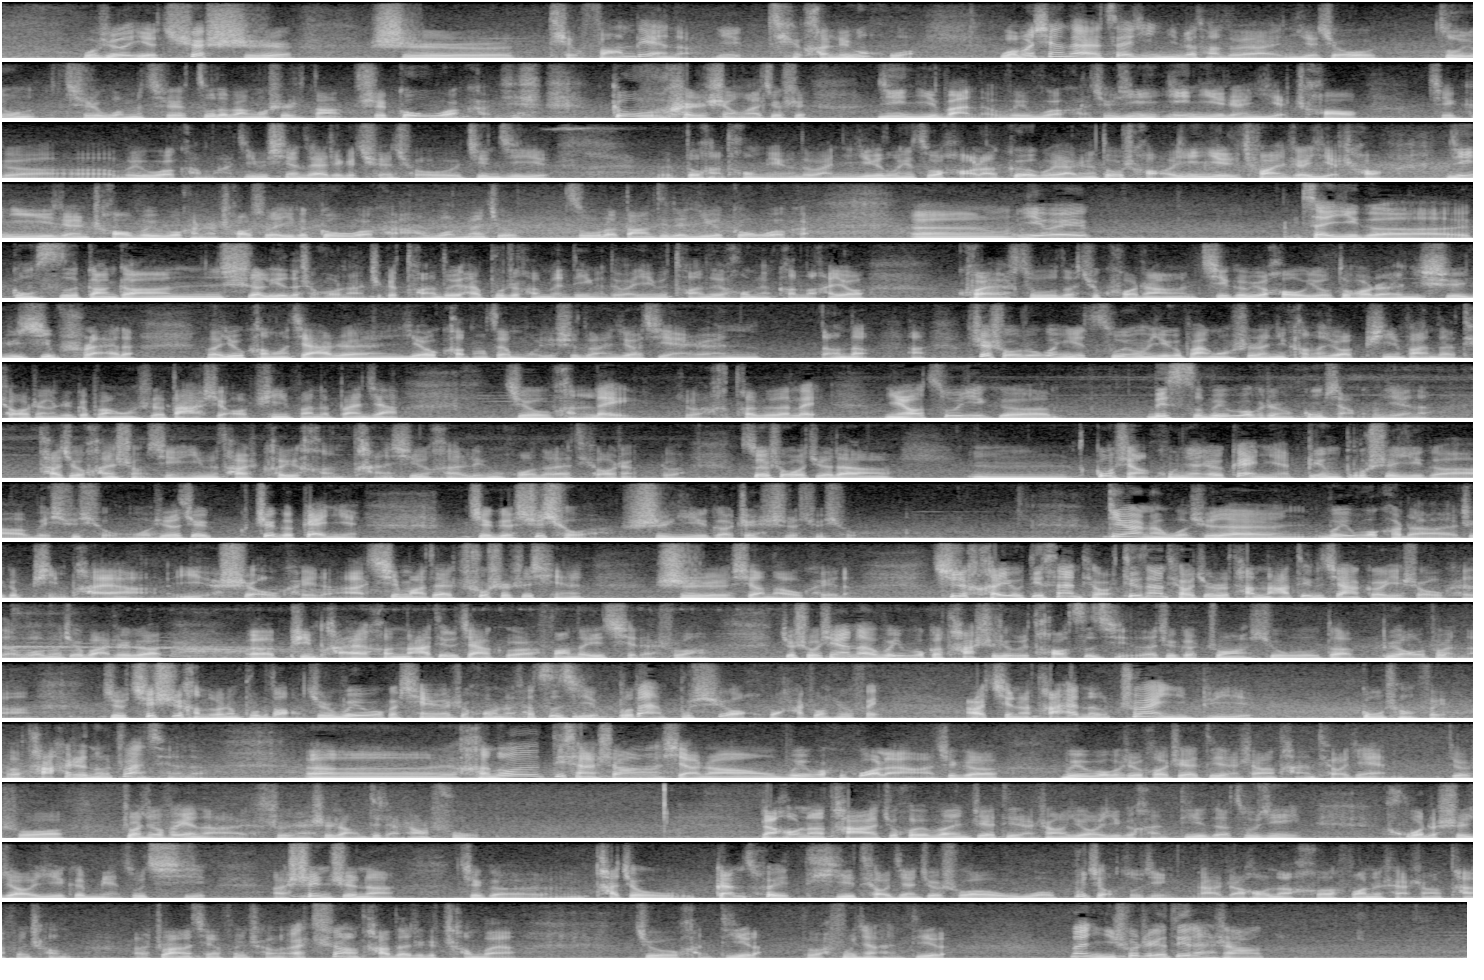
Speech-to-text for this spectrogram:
我觉得也确实是挺方便的，你挺很灵活。我们现在在印尼的团队啊，也就租用，其实我们是租的办公室当是 Go Work，Go Work 是什么？就是印尼版的 WeWork，就印印尼人也抄这个 WeWork 嘛。因为现在这个全球经济都很透明，对吧？你一个东西做好了，各个国家人都抄，印尼创业者也抄，印尼人抄 WeWork 可能抄出来一个 Go Work 啊，我们就租了当地的一个 Go Work，嗯，因为。在一个公司刚刚设立的时候呢，这个团队还不是很稳定，对吧？因为团队后面可能还要快速的去扩张，几个月后有多少人你是预计不出来的，对吧？有可能加人，也有可能在某些时段要减人等等啊。这时候如果你租用一个办公室，你可能就要频繁的调整这个办公室的大小，频繁的搬家，就很累，对吧？特别的累。你要租一个类似 WeWork 这种共享空间呢？它就很省心，因为它可以很弹性、很灵活的来调整，对吧？所以说，我觉得，嗯，共享空间这个概念并不是一个伪需求，我觉得这这个概念，这个需求啊，是一个真实的需求。第二呢，我觉得 WeWork 的这个品牌啊也是 OK 的啊，起码在出事之前是相当 OK 的。其实还有第三条，第三条就是它拿地的价格也是 OK 的。我们就把这个呃品牌和拿地的价格放在一起来说啊。就首先呢，WeWork 它是有一套自己的这个装修的标准的。就其实很多人不知道，就是 WeWork 签约之后呢，他自己不但不需要花装修费，而且呢他还能赚一笔工程费，呃，他还是能赚钱的。嗯，很多地产商想让 WeWork 过来啊，这个 WeWork 就和这些地产商谈条件，就是说装修费呢，首先是让地产商出，然后呢，他就会问这些地产商要一个很低的租金，或者是要一个免租期啊，甚至呢，这个他就干脆提条件，就是说我不交租金啊，然后呢和房地产商谈分成啊，赚了钱分成，哎，这样他的这个成本啊就很低了，对吧？风险很低了。那你说这个地产商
